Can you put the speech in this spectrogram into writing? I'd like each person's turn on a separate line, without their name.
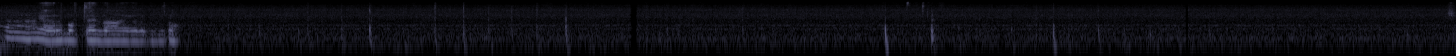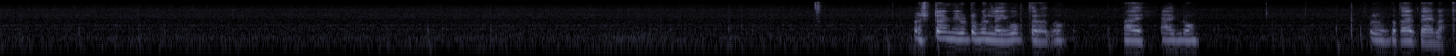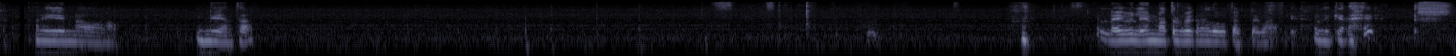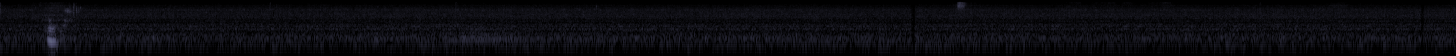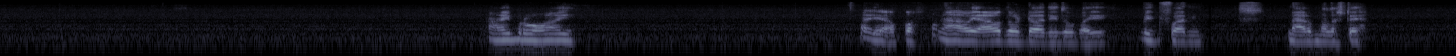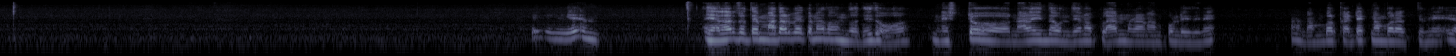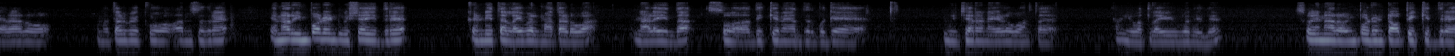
ಆ, ಯಾರು ಬರ್ತಾ ಇಲ್ಲ ಯಾರು ಬಂದ್ರು ಫಸ್ಟ್ ಟೈಮ್ ಯೂಟ್ಯೂಬಲ್ಲಿ ಲೈವ್ ಹೋಗ್ತಾ ಇರೋದು ಹಾಯ್ ಹಾಯ್ ಬ್ರೋ ಗೊತ್ತಾಗ್ತಾ ಇಲ್ಲ ಏನು ಹಿಂಗೆ ಅಂತ ಲೈವಲ್ಲಿ ಏನು ಮಾತಾಡ್ಬೇಕು ಅನ್ನೋದು ಗೊತ್ತಾಗ್ತಾ ಇಲ್ಲ ನಮಗೆ ಅದಕ್ಕೇನೆ ಹಾಯ್ ಬ್ರೋ ಹಾಯ್ ಅಯ್ಯಪ್ಪ ನಾವು ಯಾವ ದೊಡ್ಡ ಅದಿದು ಬೈ. ಬಿಗ್ ಫನ್ ನಾರ್ಮಲ್ ಅಷ್ಟೇ. ಏನ್? ಎಲ್ಲಾರ ಜೊತೆ ಮಾತಾಡ್ಬೇಕು ಅನ್ನೋದು ಒಂದು ಅದಿದು ನೆಕ್ಸ್ಟ್ ನಾಳೆಯಿಂದ ಒಂದೇನೋ ಪ್ಲಾನ್ ಮಾಡೋಣ ಅನ್ಕೊಂಡಿದೀನಿ. ನಂಬರ್ ಕಾಂಟ್ಯಾಕ್ಟ್ ನಂಬರ್ ಹಾಕ್ತೀನಿ. ಯಾರು ಮಾತಾಡ್ಬೇಕು ಅನ್ಸಿದ್ರೆ ಏನಾದ್ರು ಇಂಪಾರ್ಟೆಂಟ್ ವಿಷಯ ಇದ್ರೆ ಖಂಡಿತ ಲೈವಲ್ಲಿ ಮಾತಾಡುವ ನಾಳೆಯಿಂದ. ಸೊ ಅದಕ್ಕೇನೆ ಅದ್ರ ಬಗ್ಗೆ ವಿಚಾರನ ಹೇಳುವ ಅಂತ ಇವತ್ತು ಲೈವ್ ಬಂದಿದೆ. ಸೊ ಏನಾದ್ರು ಇಂಪಾರ್ಟೆಂಟ್ ಟಾಪಿಕ್ ಇದ್ರೆ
